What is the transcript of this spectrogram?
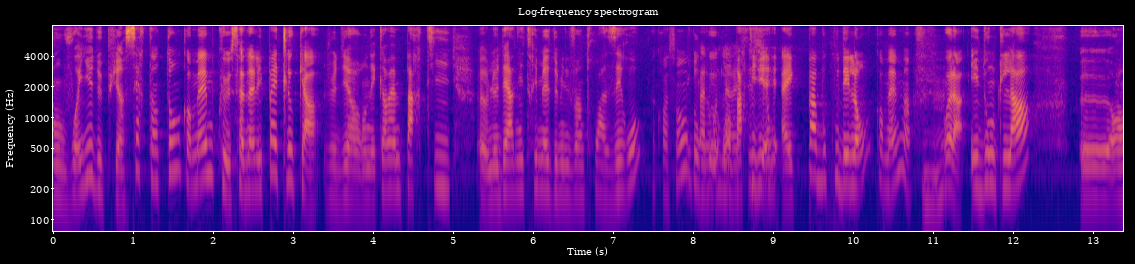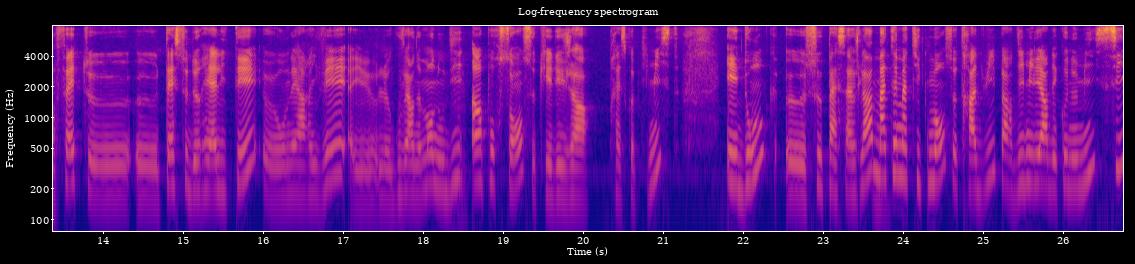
On voyait depuis un certain temps quand même que ça n'allait pas être le cas. Je veux dire, on est quand même parti euh, le dernier trimestre 2023 zéro la croissance, donc euh, on est parti avec pas beaucoup d'élan quand même. Voilà. Et donc là, euh, en fait, euh, euh, test de réalité, on est arrivé, et le gouvernement nous dit 1%, ce qui est déjà presque optimiste. Et donc, ce passage-là, mathématiquement, se traduit par 10 milliards d'économies si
